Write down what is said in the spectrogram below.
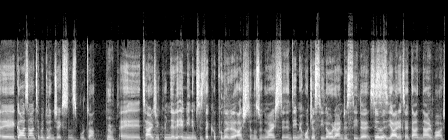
E, Gaziantep'e döneceksiniz buradan. Evet. E, tercih günleri eminim siz de kapıları açtınız üniversitenin değil mi? Hocasıyla, öğrencisiyle sizi Evet. ziyaret edenler var.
